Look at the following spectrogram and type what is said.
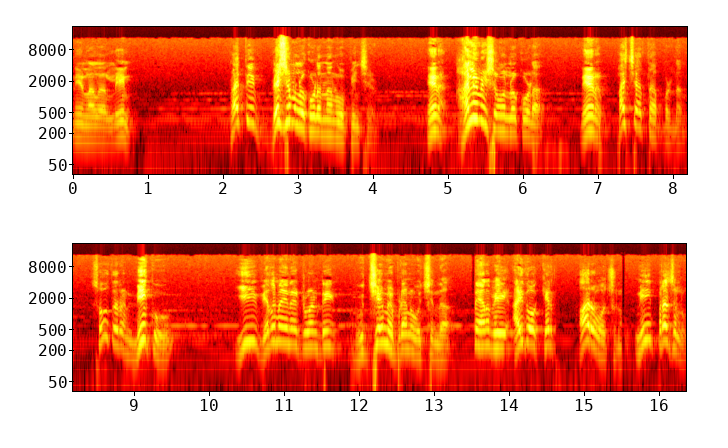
నేను అలా లేను. ప్రతి విషయంలో కూడా నన్ను ఒప్పించాడు. నేను అన్ని విషయంలో కూడా నేను పశ్చాత్తాపడ్డాను. సోదర నీకు ఈ విధమైనటువంటి ఉద్యమం ఎప్పుడైనా వచ్చిందా? ఎనభై ఐదో కీర్త ఆరో వచ్చును నీ ప్రజలు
